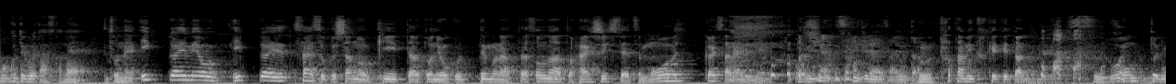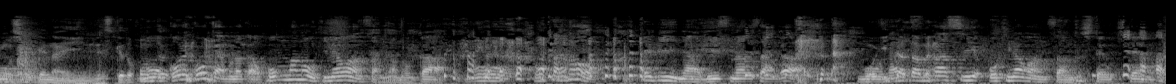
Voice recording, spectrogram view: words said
送ってくれたんですかね。えっとね、1回目を、一回催促したのを聞いた後に送ってもらったら、その後配信したやつ、もう一回さらにね、畳沖縄さん、沖縄さん言うた。うん畳みかけてたんでね、すごい。本当に申し訳ないんですけど、もう本これ今回もなんかほんまの沖縄湾さんなのか、もう他のヘビーなリスナーさんが、もういたたまなし沖縄湾さんとして来てるのかっ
